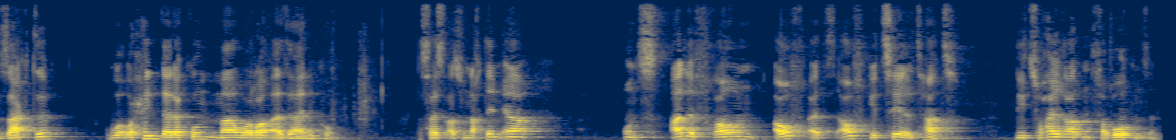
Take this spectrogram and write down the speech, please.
sagte, Das heißt also, nachdem er uns alle Frauen auf, aufgezählt hat, die zu heiraten verboten sind.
